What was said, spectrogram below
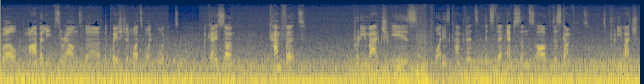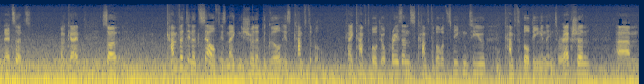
well, my beliefs around the, the question what's more important. Okay, so comfort pretty much is what is comfort? It's the absence of discomfort. It's pretty much that's it. Okay, so comfort in itself is making sure that the girl is comfortable. Okay, comfortable with your presence, comfortable with speaking to you, comfortable being in the interaction, um,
